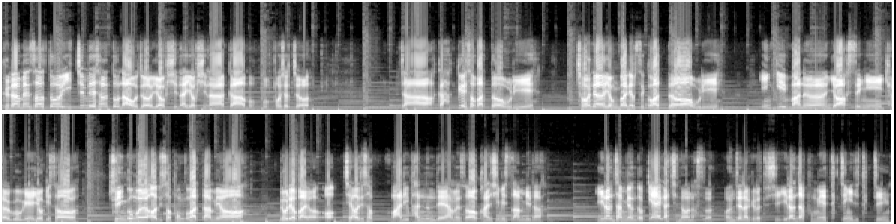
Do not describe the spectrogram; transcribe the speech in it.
그러면서 또 이쯤에서는 또 나오죠 역시나 역시나 아까 뭐, 뭐 보셨죠 자 아까 학교에서 봤던 우리 전혀 연관이 없을 것 같던 우리 인기 많은 여학생이 결국에 여기서 주인공을 어디서 본 것 같다며 노려봐요. 어, 쟤 어디서 많이 봤는데 하면서 관심 있어 합니다. 이런 장면도 깨알같이 넣어놨어. 언제나 그렇듯이. 이런 작품의 특징이지, 특징.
